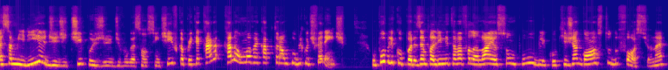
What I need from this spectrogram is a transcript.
essa miríade de tipos de divulgação científica, porque cada uma vai capturar um público diferente. O público, por exemplo, a Aline estava falando, ah, eu sou um público que já gosto do fóssil, né?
